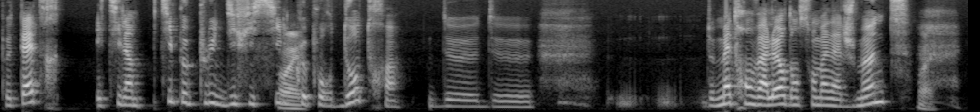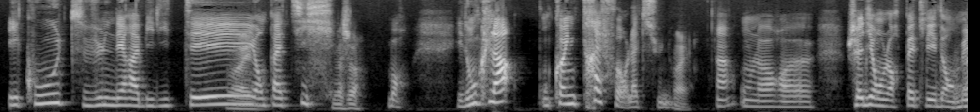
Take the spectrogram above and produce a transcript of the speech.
peut-être est-il un petit peu plus difficile Ouais. que pour d'autres de, de, de mettre en valeur dans son management Ouais. écoute, vulnérabilité, empathie. Bien sûr. Et donc là, on cogne très fort là-dessus. Hein, on leur, euh, j'allais dire, on leur pète les dents, mais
